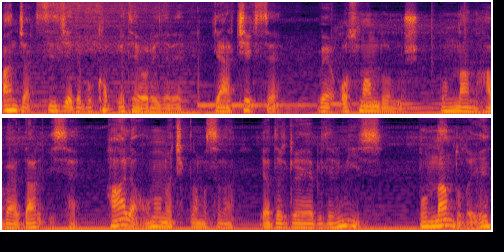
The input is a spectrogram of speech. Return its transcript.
Ancak sizce de bu komple teorileri gerçekse ve Osman Durmuş bundan haberdar ise hala onun açıklamasını yadırgayabilir miyiz? Bundan dolayı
